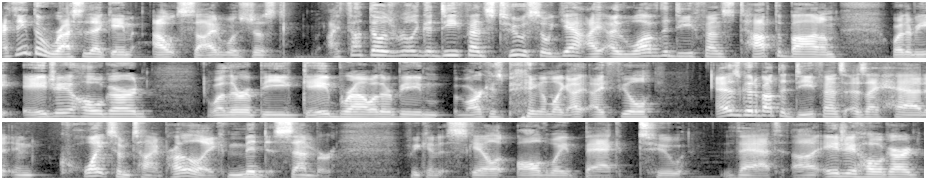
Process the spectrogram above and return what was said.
I think the rest of that game outside was just. I thought that was really good defense too. So yeah, I, I love the defense top to bottom, whether it be AJ Hoggard, whether it be Gabe Brown, whether it be Marcus Bingham. Like I, I feel as good about the defense as I had in quite some time, probably like mid December if we can scale it all the way back to that. Uh, AJ Hoggard,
